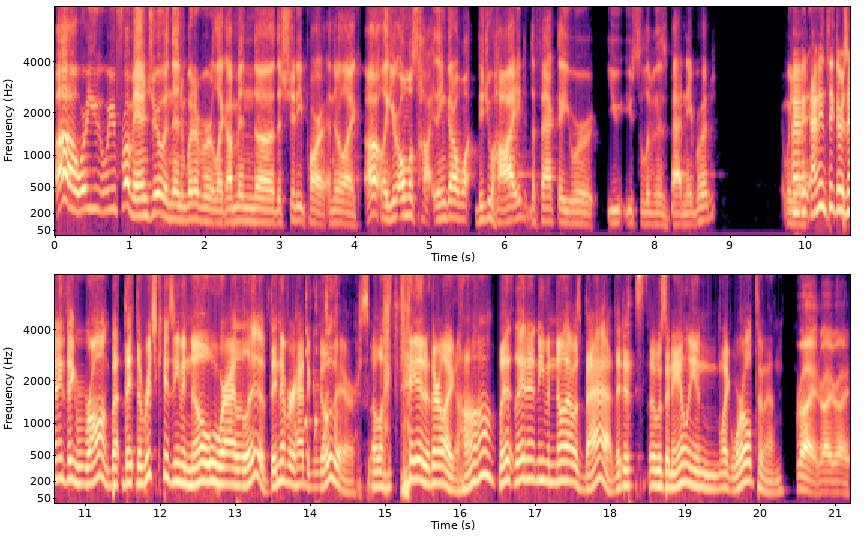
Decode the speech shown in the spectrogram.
oh, where you where you from, Andrew? And then whatever, like I'm in the the shitty part, and they're like, oh, like you're almost high. Then you gotta wa- did you hide the fact that you were you used to live in this bad neighborhood? I, I didn't think there was anything wrong, but they, the rich kids didn't even know where I live. They never had to go there. So like they they're like, huh? They, they didn't even know that was bad. They just it was an alien like world to them right, right, right,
